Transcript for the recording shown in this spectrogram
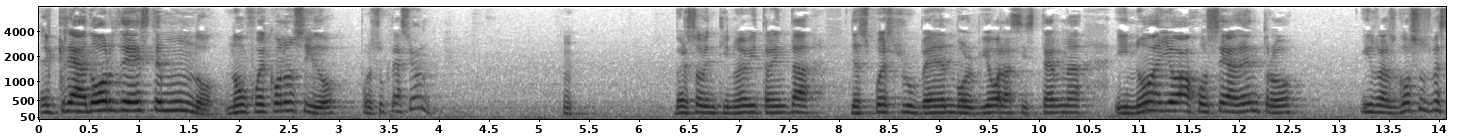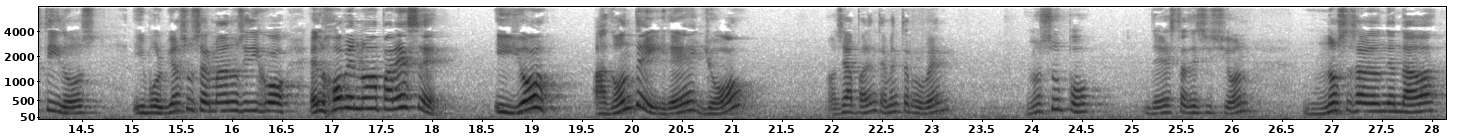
El creador de este mundo no fue conocido por su creación. Verso 29 y 30. Después Rubén volvió a la cisterna y no halló a José adentro y rasgó sus vestidos y volvió a sus hermanos y dijo, el joven no aparece. Y yo, ¿a dónde iré yo? O sea, aparentemente Rubén no supo de esta decisión, no se sabe dónde andaba,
